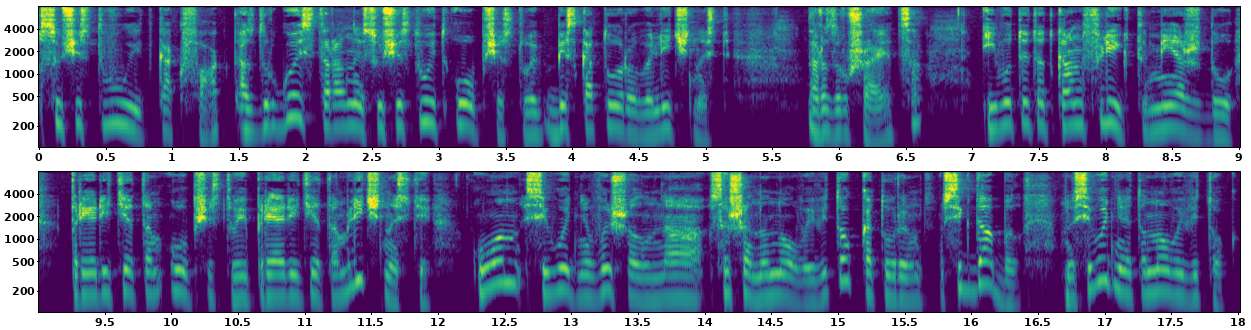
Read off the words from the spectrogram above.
существует как факт, а с другой стороны существует общество, без которого личность разрушается. И вот этот конфликт между приоритетом общества и приоритетом личности, он сегодня вышел на совершенно новый виток, который он всегда был, но сегодня это новый виток.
